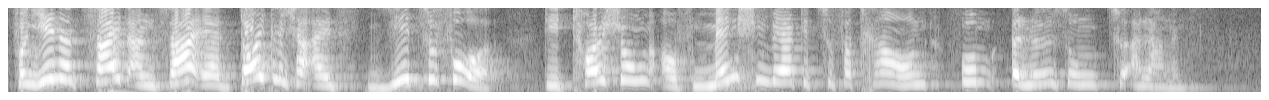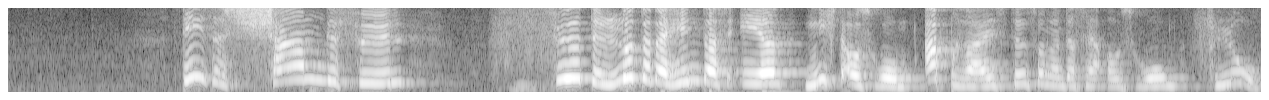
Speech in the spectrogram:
Von jener Zeit an sah er deutlicher als je zuvor die Täuschung auf Menschenwerke zu vertrauen, um Erlösung zu erlangen. Dieses Schamgefühl führte Luther dahin, dass er nicht aus Rom abreiste, sondern dass er aus Rom floh.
